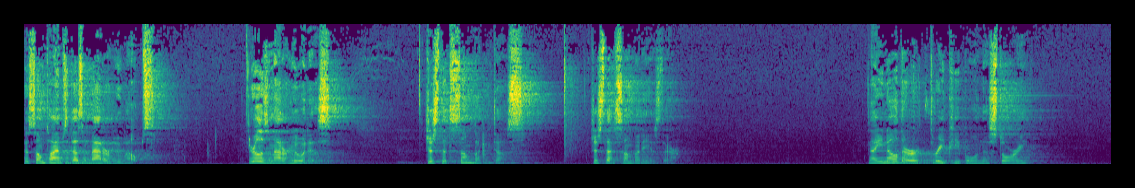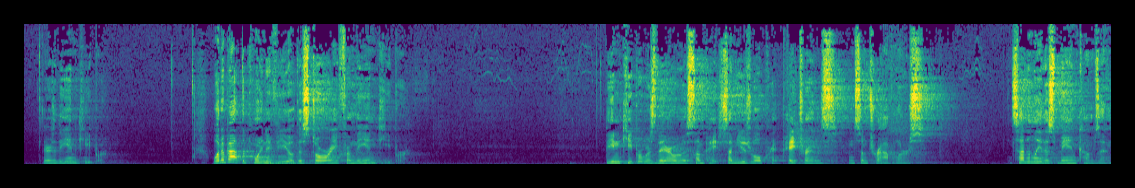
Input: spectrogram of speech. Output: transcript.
Because sometimes it doesn't matter who helps, it really doesn't matter who it is, just that somebody does, just that somebody is there. Now, you know, there are three people in this story. There's the innkeeper. What about the point of view of the story from the innkeeper? The innkeeper was there with some, some usual patrons and some travelers. And suddenly, this man comes in,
